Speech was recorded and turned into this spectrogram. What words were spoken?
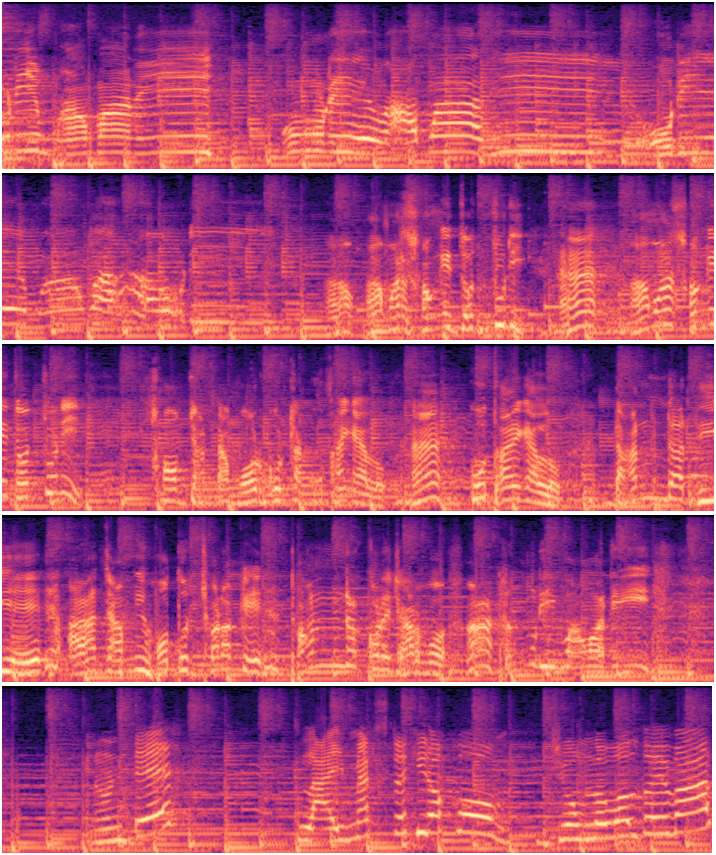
ওরে বাবা রে ওরে বাবা রে ওরে বাবা ওরে আমার সঙ্গে জচ্চুরি হ্যাঁ? আমার সঙ্গে জচ্চুরি। সব জানটা মর্গটা কোথায় গেল হ্যাঁ? কোথায় গেল? ডান্ডা দিয়ে আজ আমি ছড়াকে ঠান্ডা করে ছাড়বো হ্যাঁ? উরি বাবা রে নন্টে ক্লাইম্যাক্সটা কীরকম? জমলো বলতো এবার?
